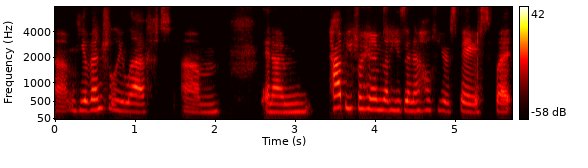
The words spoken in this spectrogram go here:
Um, he eventually left, um, and I'm happy for him that he's in a healthier space, but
